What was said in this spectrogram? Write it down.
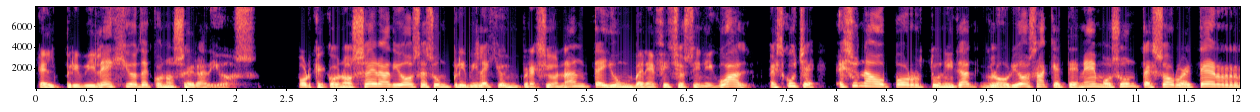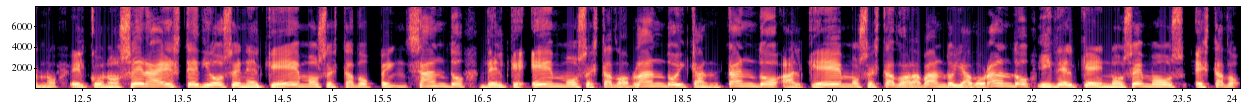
el privilegio de conocer a Dios porque conocer a Dios es un privilegio impresionante y un beneficio sin igual. Escuche, es una oportunidad gloriosa que tenemos, un tesoro eterno, el conocer a este Dios en el que hemos estado pensando, del que hemos estado hablando y cantando, al que hemos estado alabando y adorando, y del que nos hemos estado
